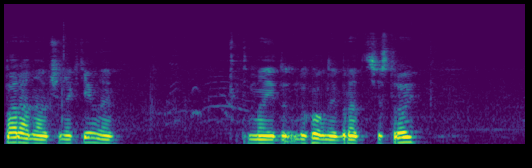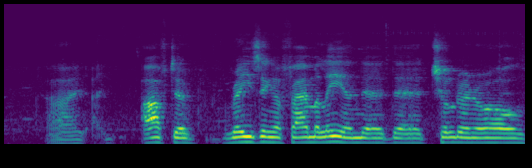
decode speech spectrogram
пара, она очень активная. Это мои ду- духовный брат с сестрой. Uh, after raising a family and the, the children are all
